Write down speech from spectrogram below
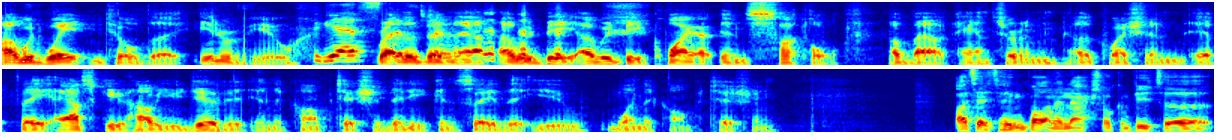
I would wait until the interview. Yes. Rather that's than true. that, I would be I would be quiet and subtle about answering a question. If they ask you how you did it in the competition, then you can say that you won the competition. I'd say taking part in a national computer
